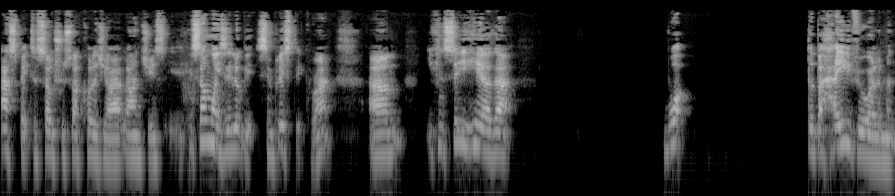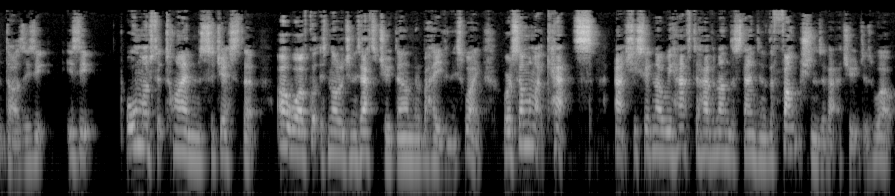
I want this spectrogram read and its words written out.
aspect of social psychology I outlined to you is, in some ways, a little bit simplistic, right? Um, you can see here that what the behavioural element does is it is it almost at times suggests that oh well I've got this knowledge and this attitude now I'm going to behave in this way. Whereas someone like Katz actually said, no, we have to have an understanding of the functions of attitudes as well.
